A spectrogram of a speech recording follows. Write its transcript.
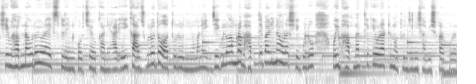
সেই ভাবনাগুলোই ওরা এক্সপ্লেন করছে ওখানে। আর এই কাজগুলো তো অতুলনীয়। মানে যেগুলো আমরা ভাবতে পারি না, ওরা সেগুলো ওই ভাবনার থেকে ওরা একটা নতুন জিনিস আবিষ্কার করে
